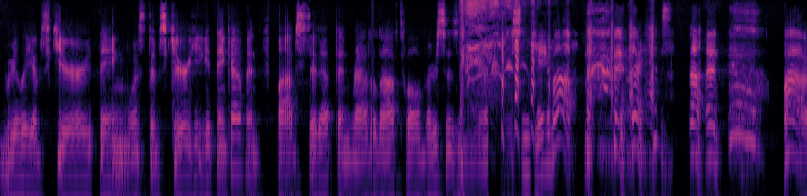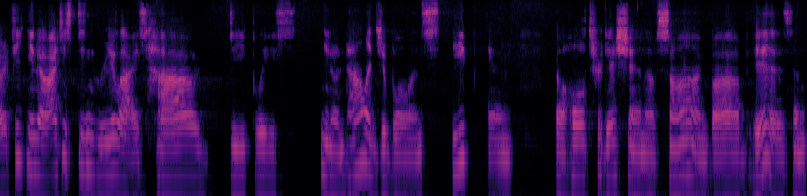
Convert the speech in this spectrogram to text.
really obscure thing, most obscure he could think of. And Bob stood up and rattled off 12 verses and Van Morrison came up. I just thought, wow, if he, you know, I just didn't realize how deeply, you know, knowledgeable and steep in the whole tradition of song Bob is, and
